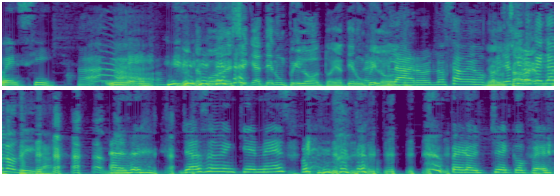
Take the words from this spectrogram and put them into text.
Pues sí. Ah. Yo te puedo decir que ya tiene un piloto, ya tiene un eh, piloto. Claro, lo sabemos, pero yo quiero que ella lo diga. ya saben quién es, pero Checo Pérez.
